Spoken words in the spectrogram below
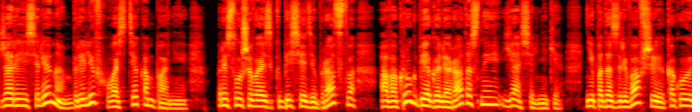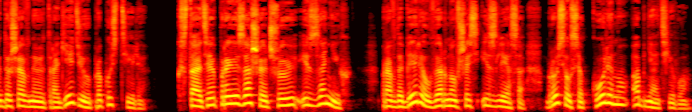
Джарри и Селена брели в хвосте компании, прислушиваясь к беседе братства, а вокруг бегали радостные ясельники, не подозревавшие, какую душевную трагедию пропустили. Кстати, произошедшую из-за них. Правда, Берил, вернувшись из леса, бросился к Колину обнять его.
